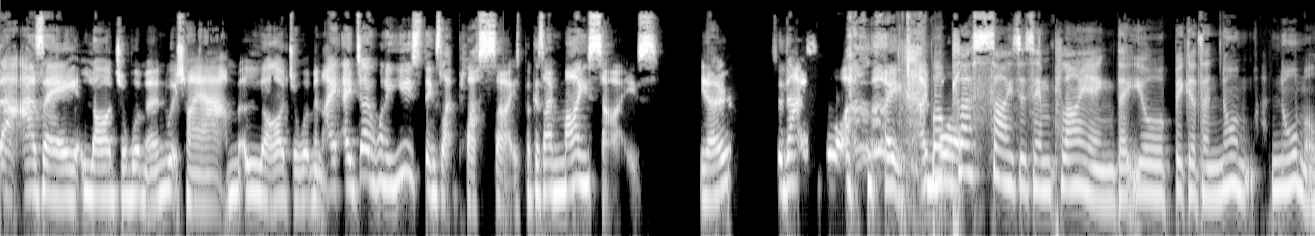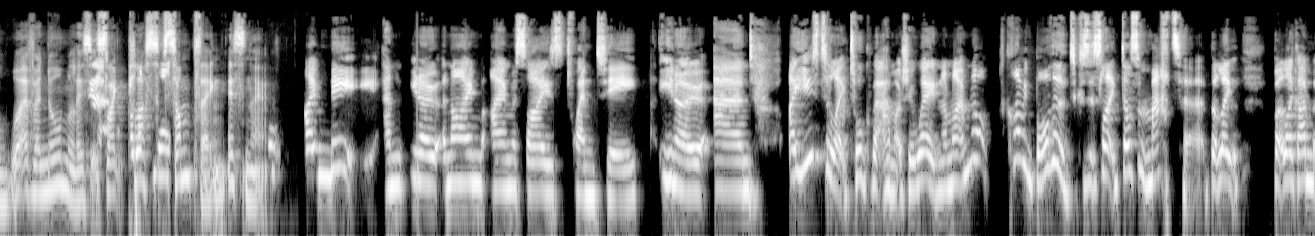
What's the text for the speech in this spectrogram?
that as a larger woman, which I am, a larger woman, I, I don't want to use things like plus size because I'm my size, you know? So that's what like. I'm well, plus size is implying that you're bigger than norm- normal, whatever normal is. It's like plus something, isn't it? I'm me, and you know, and I'm I'm a size twenty, you know, and I used to like talk about how much I weighed, and I'm like, I'm not, I can't be bothered because it's like doesn't matter. But like, but like, I'm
